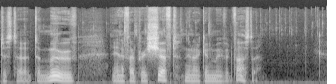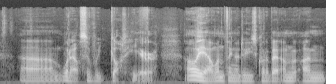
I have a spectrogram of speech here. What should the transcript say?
just to, to move and if I press shift then I can move it faster. Um, what else have we got here? Oh yeah one thing I do use quite a bit I'm, I'm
